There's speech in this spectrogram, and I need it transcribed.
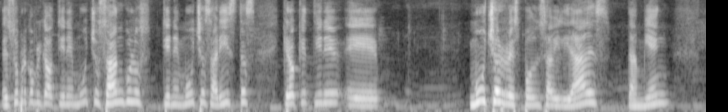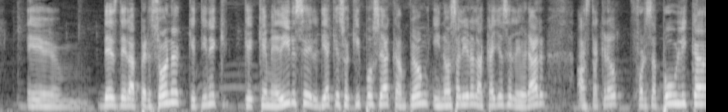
Es súper complicado. Tiene muchos ángulos, tiene muchas aristas. Creo que tiene eh, muchas responsabilidades también. eh, desde la persona que tiene que, que- que medirse el día que su equipo sea campeón y no salir a la calle a celebrar, hasta creo Fuerza Pública,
